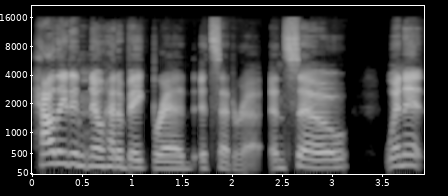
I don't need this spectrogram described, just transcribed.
how they didn't know how to bake bread, etc. And so when it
